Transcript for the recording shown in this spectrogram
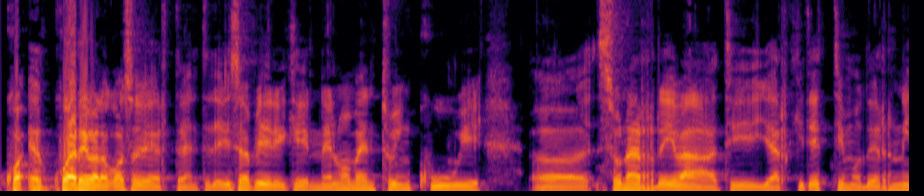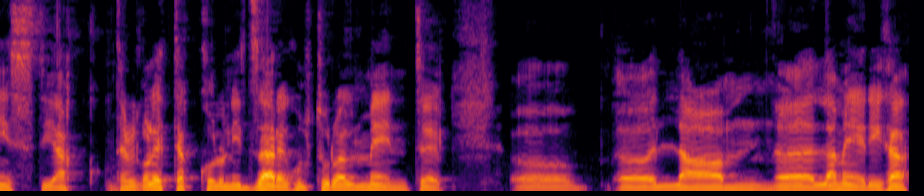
qua, eh, qua, arriva la cosa divertente devi sapere che nel momento in cui uh, sono arrivati gli architetti modernisti a, tra virgolette, a colonizzare culturalmente uh, uh, la, l'America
